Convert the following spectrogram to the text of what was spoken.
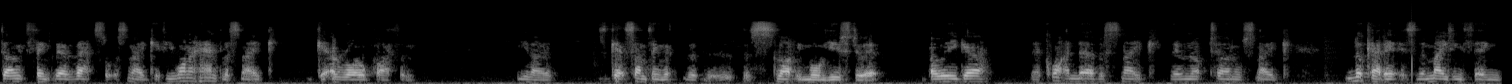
don't think they're that sort of snake. If you want to handle a snake, get a royal python. You know, get something that, that, that's slightly more used to it. Boiga, they're quite a nervous snake. They're a nocturnal snake. Look at it; it's an amazing thing.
